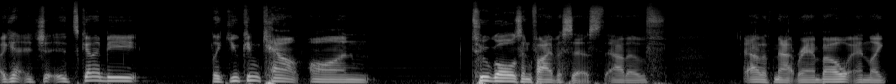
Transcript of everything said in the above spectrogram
again, it's it's gonna be like you can count on two goals and five assists out of out of Matt Rambo, and like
